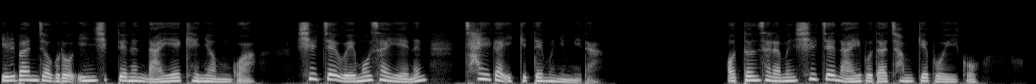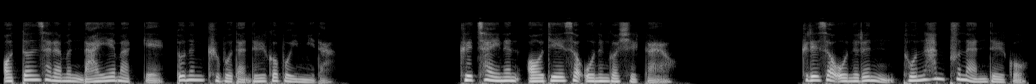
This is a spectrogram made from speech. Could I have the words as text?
일반적으로 인식되는 나이의 개념과 실제 외모 사이에는 차이가 있기 때문입니다. 어떤 사람은 실제 나이보다 젊게 보이고 어떤 사람은 나이에 맞게 또는 그보다 늙어 보입니다. 그 차이는 어디에서 오는 것일까요? 그래서 오늘은 돈 한 푼 안 들고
